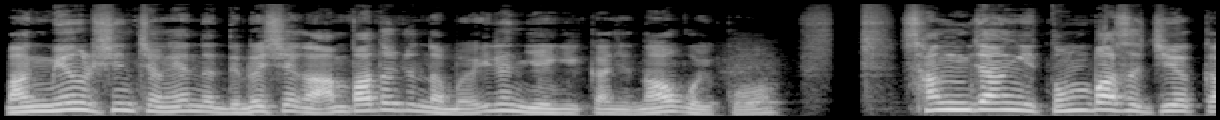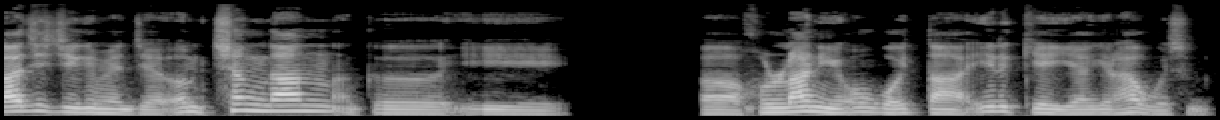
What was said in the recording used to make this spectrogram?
망명을 신청했는데 러시아가 안 받아준다 뭐 이런 얘기까지 나오고 있고 상당히 돈바스 지역까지 지금 현재 엄청난 그이 어, 혼란이 오고 있다 이렇게 이야기를 하고 있습니다.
